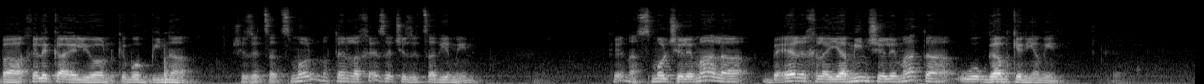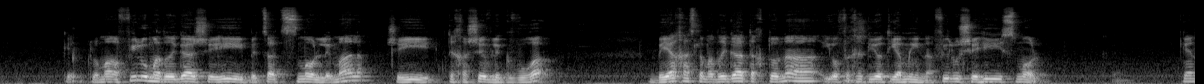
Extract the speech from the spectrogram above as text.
בחלק העליון, כמו בינה, שזה צד שמאל, נותן לחסד שזה צד ימין. כן, השמאל שלמעלה, בערך לימין שלמטה, הוא גם כן ימין. כן, כלומר, אפילו מדרגה שהיא בצד שמאל למעלה, שהיא תחשב לגבורה, ביחס למדרגה התחתונה היא הופכת להיות ימין, אפילו שהיא שמאל. כן,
